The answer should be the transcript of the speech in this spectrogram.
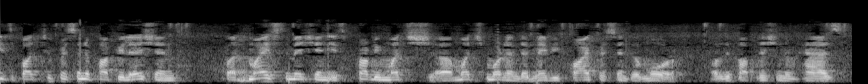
it's about 2% of population, but my estimation is probably much, uh, much more than that, maybe 5% or more of the population who has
